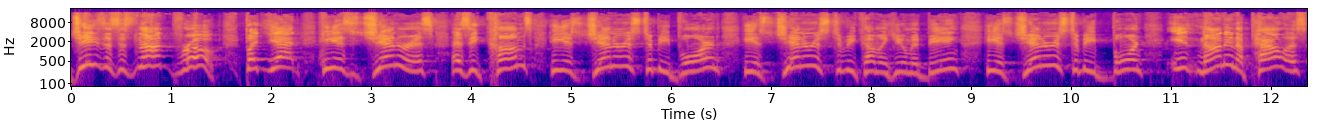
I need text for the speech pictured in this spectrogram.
Jesus is not broke, but yet he is generous as he comes. He is generous to be born. He is generous to become a human being. He is generous to be born in, not in a palace,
